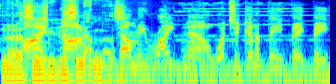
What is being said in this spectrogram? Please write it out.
Na, das sehe ich I'm ein bisschen not. anders. Tell me right now, what's it gonna be, Bigby?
